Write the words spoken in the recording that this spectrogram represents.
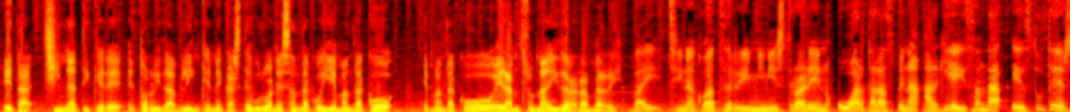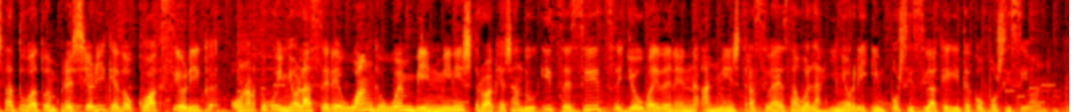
eta Txinatik ere etorri da Blinkenek asteburuan esandakoi emandako emandako erantzuna ideraran berri. Bai, Txinako atzerri ministroaren ohartarazpena argia izan da, ez dute estatu batuen presiorik edo koakziorik onartuko inolaz ere Wang Wenbin ministroak esan du hitz ez hitz Joe Bidenen administrazioa ez dagoela inorri inposizioak egiteko posizioan.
